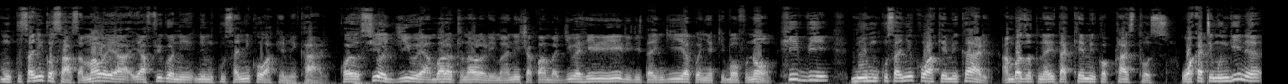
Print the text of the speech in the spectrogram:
mkusanyiko sasa mawe ya, ya figo ni, ni mkusanyiko wa kemikali. Kwa hiyo sio jiwe ambalo tunalolimaanisha kwamba jiwe hili hili litaingia kwenye kibofu. No. Hivi ni mkusanyiko wa kemikali ambazo tunaita chemical clusters wakati mwingine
